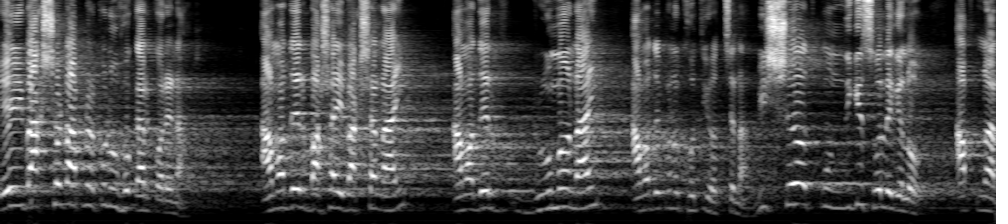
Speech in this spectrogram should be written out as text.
এই বাক্সটা আপনার কোনো উপকার করে না। আমাদের বাসায় বাক্সা নাই, আমাদের রুমও নাই, আমাদের কোনো ক্ষতি হচ্ছে না। বিশ্ব কোন দিকে চলে গেল, আপনার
